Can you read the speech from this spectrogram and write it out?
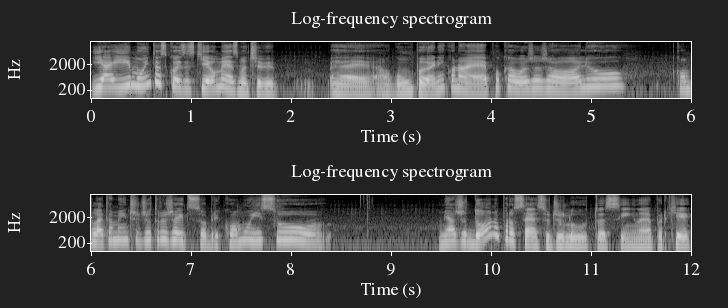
E aí, muitas coisas que eu mesma tive é, algum pânico na época, hoje eu já olho completamente de outro jeito sobre como isso me ajudou no processo de luto, assim, né? Porque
